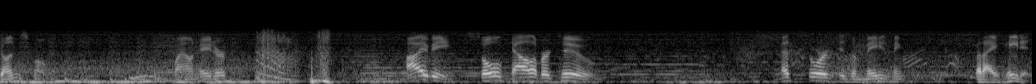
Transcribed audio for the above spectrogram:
Gunsmoke. Clown hater. Ivy, Soul Calibur 2. That sword is amazing, but I hate it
